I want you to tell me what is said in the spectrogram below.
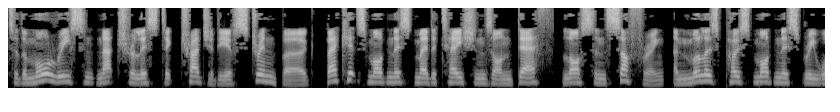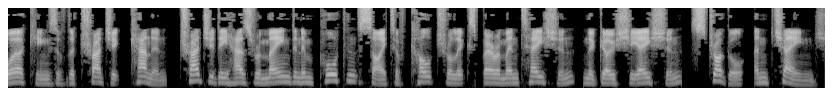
to the more recent naturalistic tragedy of Strindberg, Beckett's modernist meditations on death, loss and suffering, and Müller's postmodernist reworkings of the tragic canon, tragedy has remained an important site of cultural experimentation, negotiation, struggle, and change.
